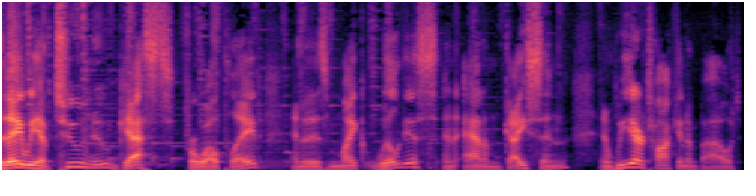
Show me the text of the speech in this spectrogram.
Today, we have two new guests for Well Played, and it is Mike Wilgus and Adam Geisen. And we are talking about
